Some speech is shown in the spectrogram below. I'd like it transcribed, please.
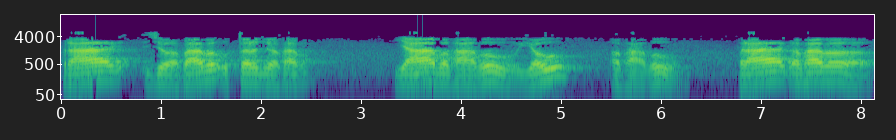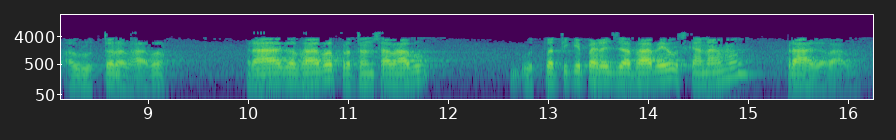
प्राग जो अभाव, उत्तर जो अभाव। याव अभाव यौ अभाव। प्राग अभाव और उत्तर अभाव। प्राग अभाव प्रथम भाव उत्पत्ति के पहले जो अभाव है उसका नाम प्राग अभाव।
